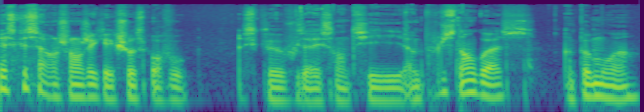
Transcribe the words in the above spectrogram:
Est-ce que ça a changé quelque chose pour vous? Est-ce que vous avez senti un peu plus d'angoisse, un peu moins?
